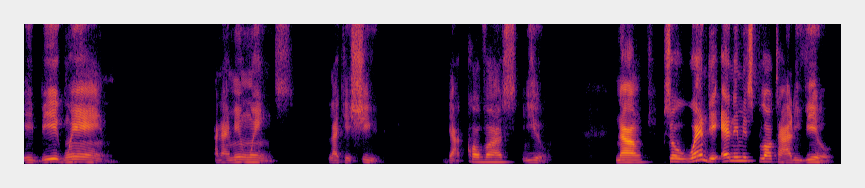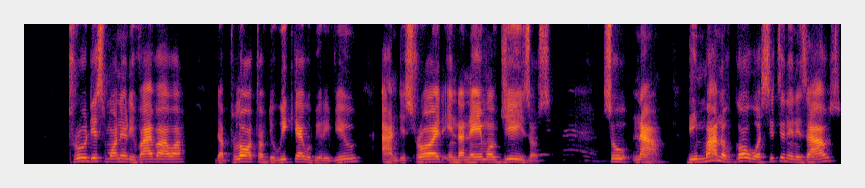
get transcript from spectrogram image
a big wing. And I mean wings, like a shield that covers you. Now, so when the enemy's plot are revealed through this morning revival hour, the plot of the wicked will be revealed and destroyed in the name of Jesus. So now, the man of God was sitting in his house,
